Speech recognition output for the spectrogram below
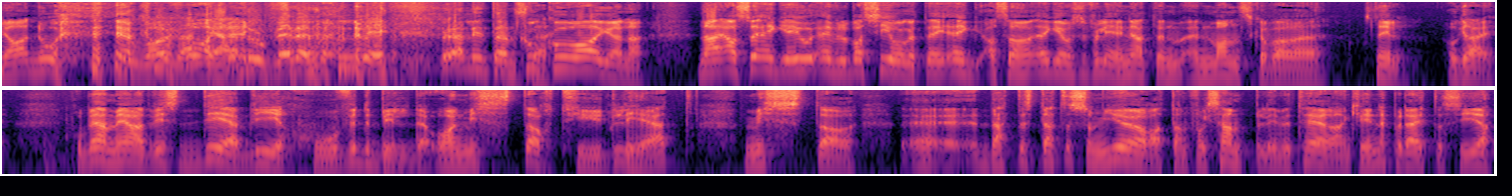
Ja, nå Nå var veldig. Nå ble det veldig, veldig intenst. Hvor, hvor var jeg henne? Nei, altså, jeg, jo, jeg vil bare si også at jeg, jeg, altså, jeg er jo selvfølgelig enig i at en, en mann skal være snill og grei. Problemet er at hvis det blir hovedbildet, og han mister tydelighet, mister eh, dette, dette som gjør at han f.eks. inviterer en kvinne på date og sier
